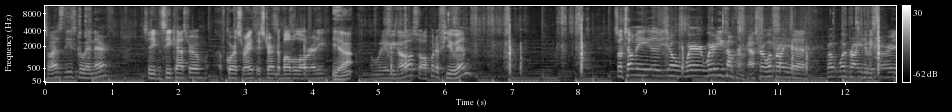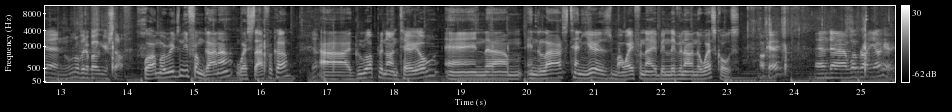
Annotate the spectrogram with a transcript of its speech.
So as these go in there, so you can see Castro, of course, right? They're starting to bubble already. Yeah. Away we go. So I'll put a few in. So tell me, uh, you know, where where do you come from, Castro? What brought you what brought you to Victoria, and a little bit about yourself? Well, I'm originally from Ghana, West Africa. Yeah. Uh, I grew up in Ontario, and um, in the last 10 years, my wife and I have been living out on the West Coast. Okay. And uh, what brought you out here?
